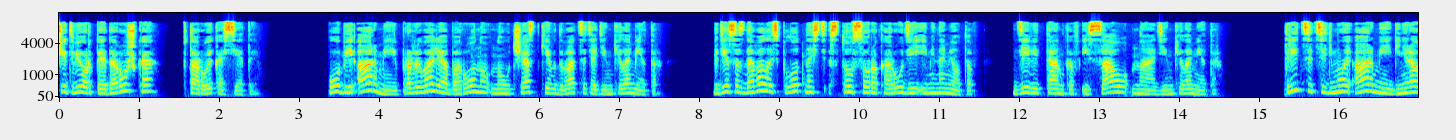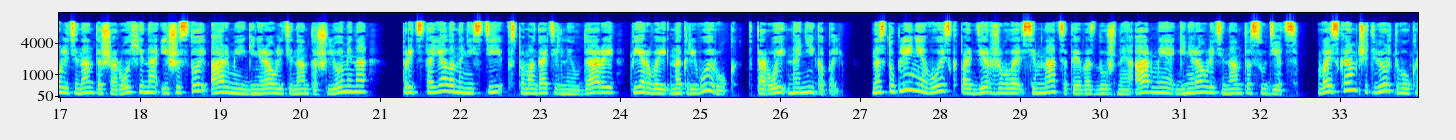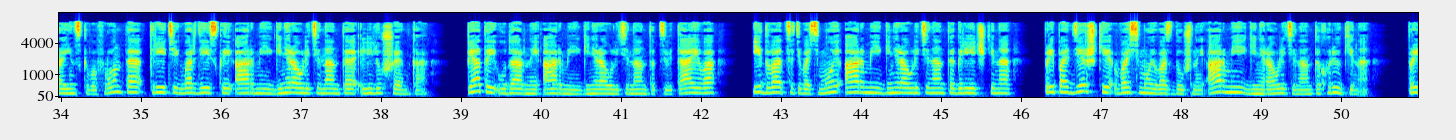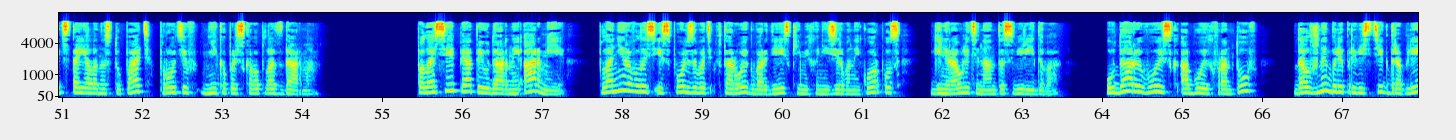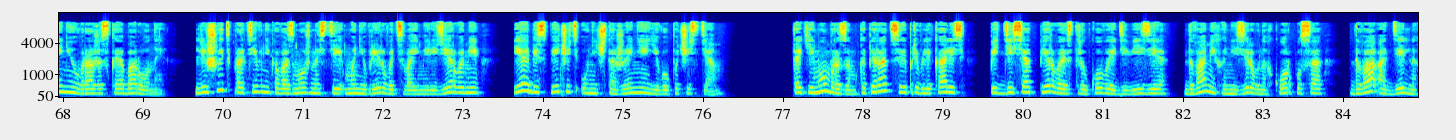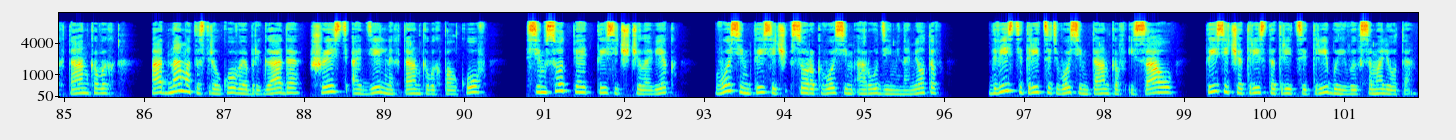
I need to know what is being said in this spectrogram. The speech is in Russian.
Четвертая дорожка второй кассеты. Обе армии прорывали оборону на участке в 21 километр, где создавалась плотность 140 орудий и минометов, 9 танков и САУ на 1 километр. 37-й армии генерал-лейтенанта Шарохина и 6-й армии генерал-лейтенанта Шлемина предстояло нанести вспомогательные удары первой на Кривой Рог, второй на Никополь. Наступление войск поддерживала 17-я воздушная армия генерал-лейтенанта Судец. Войскам 4-го Украинского фронта 3-й гвардейской армии генерал-лейтенанта Лилюшенко, 5-й ударной армии генерал-лейтенанта Цветаева и 28-й армии генерал-лейтенанта Гречкина при поддержке 8-й воздушной армии генерал-лейтенанта Хрюкина предстояло наступать против Никопольского плацдарма полосе 5-й ударной армии планировалось использовать второй гвардейский механизированный корпус генерал-лейтенанта Свиридова. Удары войск обоих фронтов должны были привести к дроблению вражеской обороны, лишить противника возможности маневрировать своими резервами и обеспечить уничтожение его по частям. Таким образом, к операции привлекались 51-я стрелковая дивизия, два механизированных корпуса – два отдельных танковых, одна мотострелковая бригада, шесть отдельных танковых полков, 705 тысяч человек, 8048 орудий и минометов, 238 танков ИСАУ, 1333 боевых самолета.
